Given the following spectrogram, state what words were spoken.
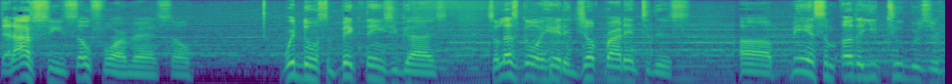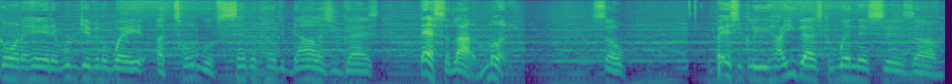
that I've seen so far, man. So we're doing some big things, you guys. So let's go ahead and jump right into this. Uh, me and some other YouTubers are going ahead and we're giving away a total of $700, you guys. That's a lot of money. So basically, how you guys can win this is um,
